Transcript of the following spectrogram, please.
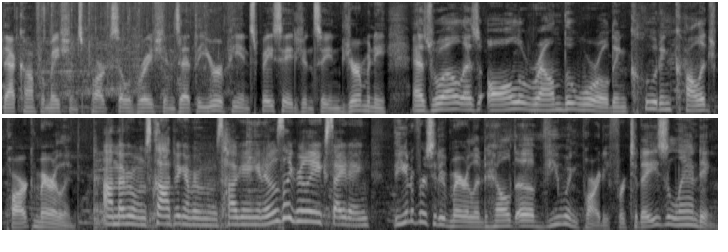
That confirmation sparked celebrations at the European Space Agency in Germany, as well as all around the world, including College Park, Maryland. Um, everyone was clapping, everyone was hugging, and it was like really exciting. The University of Maryland held a viewing party for today's landing.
